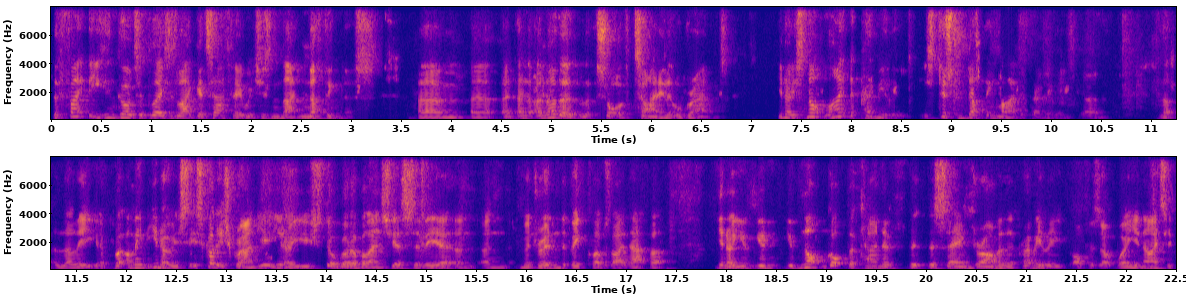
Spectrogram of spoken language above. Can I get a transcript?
the fact that you can go to places like Getafe, which isn't like nothingness, um, uh, and, another sort of tiny little grounds. You know, it's not like the Premier League. It's just nothing like the Premier League. Um, La, La, Liga. But I mean, you know, it's, it's got its grand. You, you know, you still got a Valencia, Sevilla, and, and Madrid, and the big clubs like that. But you know, you, you you've not got the kind of the, the, same drama the Premier League offers up, where United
